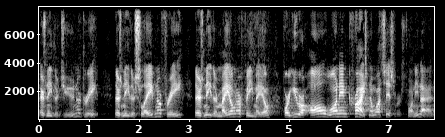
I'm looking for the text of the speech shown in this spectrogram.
There's neither Jew nor Greek. There's neither slave nor free. There's neither male nor female, for you are all one in Christ. Now, watch this, verse 29.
